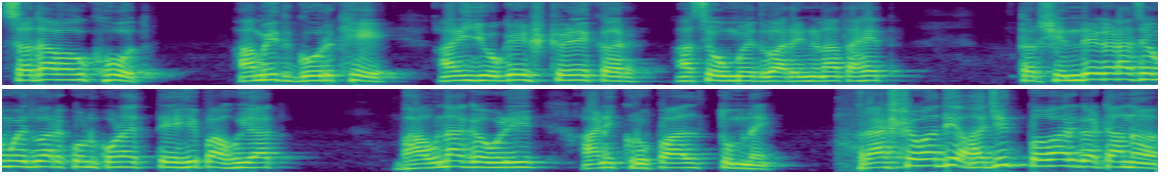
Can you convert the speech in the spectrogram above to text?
सदाभाऊ खोत अमित गोरखे आणि योगेश टिळेकर असे उमेदवार रिंगणात आहेत. तर शिंदेगडाचे उमेदवार कोण कोण आहेत तेही पाहूयात. भावना गवळी आणि कृपाल तुमने. राष्ट्रवादी अजित पवार गटानं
